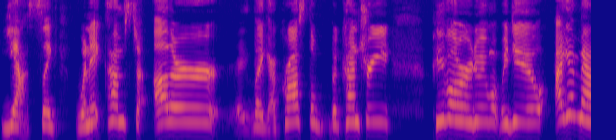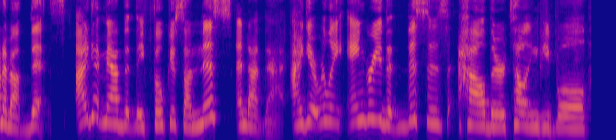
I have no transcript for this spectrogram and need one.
Yes. Like when it comes to other, like across the, the country, people who are doing what we do, I get mad about this. I get mad that they focus on this and not that. I get really angry that this is how they're telling people,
